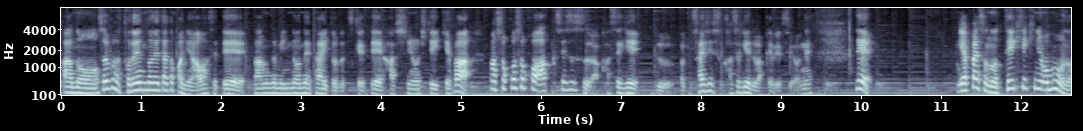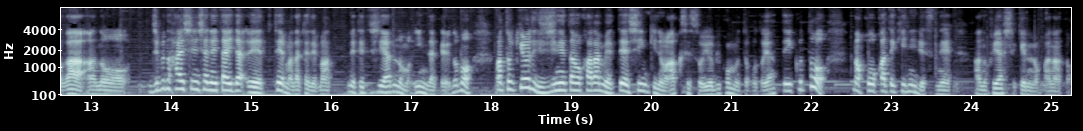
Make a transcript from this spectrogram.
あの、それこそトレンドネタとかに合わせて、番組のね、タイトルつけて発信をしていけば、まあ、そこそこアクセス数が稼げる、再生数稼げるわけですよね。で、やっぱりその定期的に思うのが、あの、自分の配信者ネタだ、えー、テーマだけで、まあ、ね、徹底してやるのもいいんだけれども、まあ、時折時事ネタを絡めて新規のアクセスを呼び込むってことをやっていくと、まあ、効果的にですね、あの、増やしていけるのかなと。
